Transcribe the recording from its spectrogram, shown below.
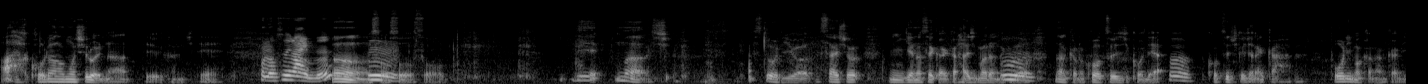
あこれは面白いなっていう感じで。このスライム、うん、うん。そうそうそう。でまあしストーリーは最初人間の世界から始まるんだけど、うん。なんかの交通事故で、うん。交通事故じゃないか。通り魔かなんかに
